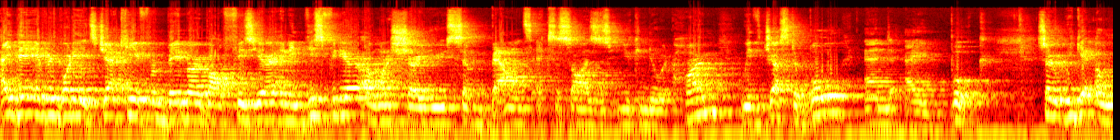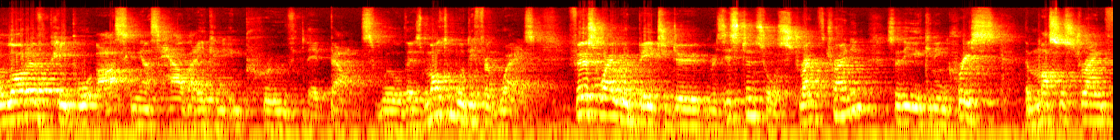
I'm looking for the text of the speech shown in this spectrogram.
Hey there everybody, it's Jack here from Be Mobile Physio and in this video I want to show you some balance exercises you can do at home with just a ball and a book. So we get a lot of people asking us how they can improve their balance. Well, there's multiple different ways. First way would be to do resistance or strength training so that you can increase the muscle strength,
